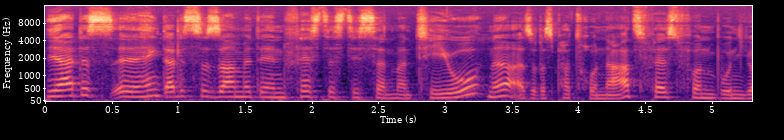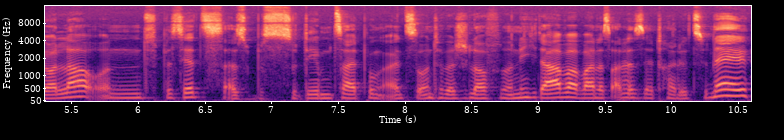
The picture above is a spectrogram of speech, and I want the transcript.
Ja, das äh, hängt alles zusammen mit den Festes de San Matteo, ne? also das Patronatsfest von Bunyola. Und bis jetzt, also bis zu dem Zeitpunkt, als der Unterwäschelauf noch nicht da war, war das alles sehr traditionell.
